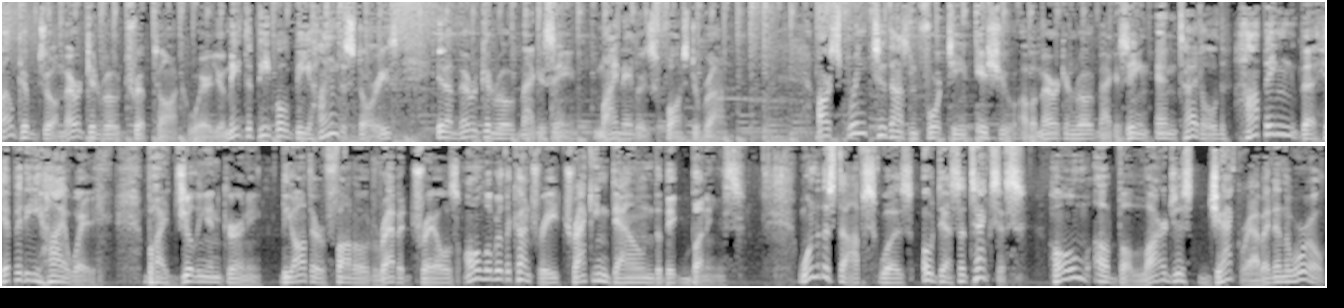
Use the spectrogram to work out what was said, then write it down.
Welcome to American Road Trip Talk, where you meet the people behind the stories in American Road Magazine. My name is Foster Brown. Our spring 2014 issue of American Road Magazine, entitled Hopping the Hippety Highway by Jillian Gurney. The author followed rabbit trails all over the country, tracking down the big bunnies. One of the stops was Odessa, Texas, home of the largest jackrabbit in the world.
